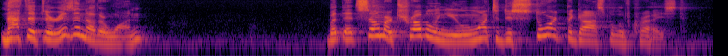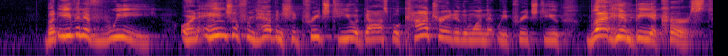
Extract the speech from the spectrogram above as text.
Not that there is another one, but that some are troubling you and want to distort the gospel of Christ. But even if we, or an angel from heaven should preach to you a gospel contrary to the one that we preach to you, let him be accursed.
